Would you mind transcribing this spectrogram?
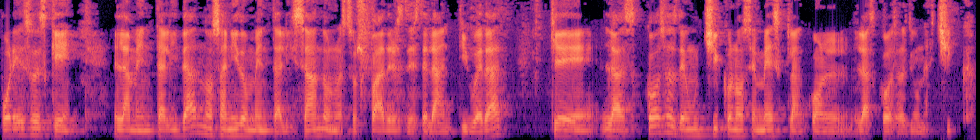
Por eso es que la mentalidad nos han ido mentalizando nuestros padres desde la antigüedad que las cosas de un chico no se mezclan con las cosas de una chica.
